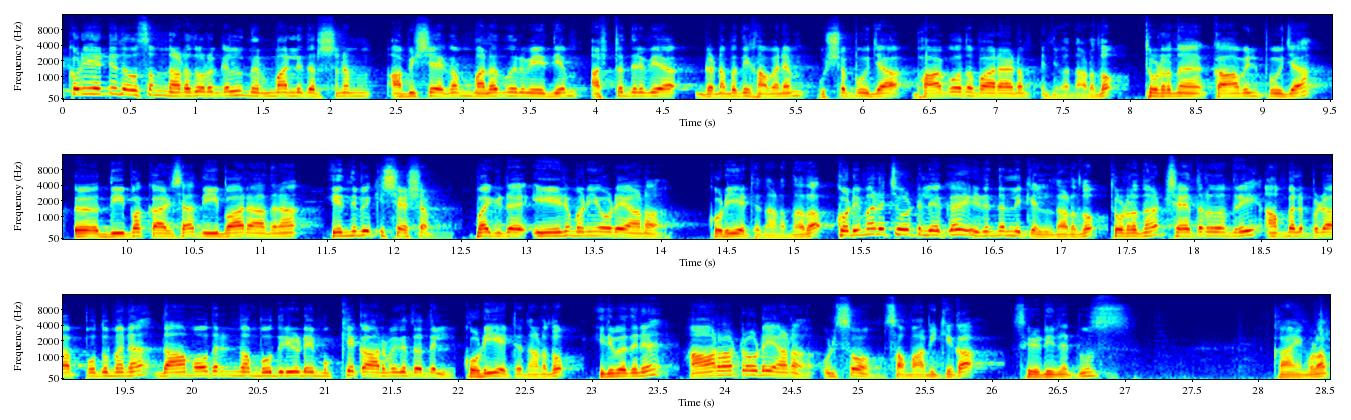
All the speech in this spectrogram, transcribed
തൃക്കൊടിയേറ്റ് ദിവസം നടതുറക്കൽ നിർമാല്യ ദർശനം അഭിഷേകം മലനിർവേദ്യം അഷ്ടദ്രവ്യ ഗണപതി ഹവനം ഉഷപൂജ ഭാഗവത പാരായണം എന്നിവ നടന്നു. തുടർന്ന് കാവിൽ പൂജ ദീപക്കാഴ്ച ദീപാരാധന എന്നിവയ്ക്ക് ശേഷം വൈകിട്ട് ഏഴ് മണിയോടെയാണ് കൊടിയേറ്റ് നടന്നത്. കൊടിമരച്ചുവട്ടിലേക്ക് എഴുന്നള്ളിക്കൽ നടന്നു. തുടർന്ന് ക്ഷേത്രതന്ത്രി അമ്പലപ്പുഴ പുതുമന ദാമോദരൻ നമ്പൂതിരിയുടെ മുഖ്യ കാർമ്മികത്വത്തിൽ കൊടിയേറ്റ് നടന്നു. ഇരുപതിന് ആറാട്ടോടെയാണ് ഉത്സവം സമാപിക്കുക. C D net news Kayamkulam.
